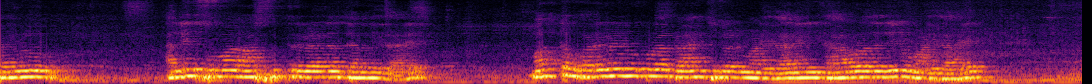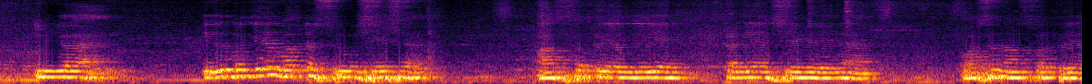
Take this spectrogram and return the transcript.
ಬೆಂಗಳೂರು, ಅಲ್ಲಿ ಸುಮಾರು ಆಸ್ಪತ್ರೆಗಳನ್ನು ತೆರೆದಿದ್ದಾರೆ. ಮತ್ತು ಹೊರಗಡೆನೂ ಕೂಡ ಬ್ರಾಂಚ್ಗಳನ್ನು ಮಾಡಿದ್ದಾರೆ, ಈ ಧಾರವಾಡದಲ್ಲಿಯೂ ಮಾಡಿದ್ದಾರೆ. ಈಗ ಇದ್ರ ಬಗ್ಗೆ ಮತ್ತಷ್ಟು ವಿಶೇಷ ಆಸ್ಪತ್ರೆಯೊಂದಿಗೆ ಕಣ್ಣಿನ ಸೇವೆಯನ್ನು ವಸನ ಆಸ್ಪತ್ರೆಯ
